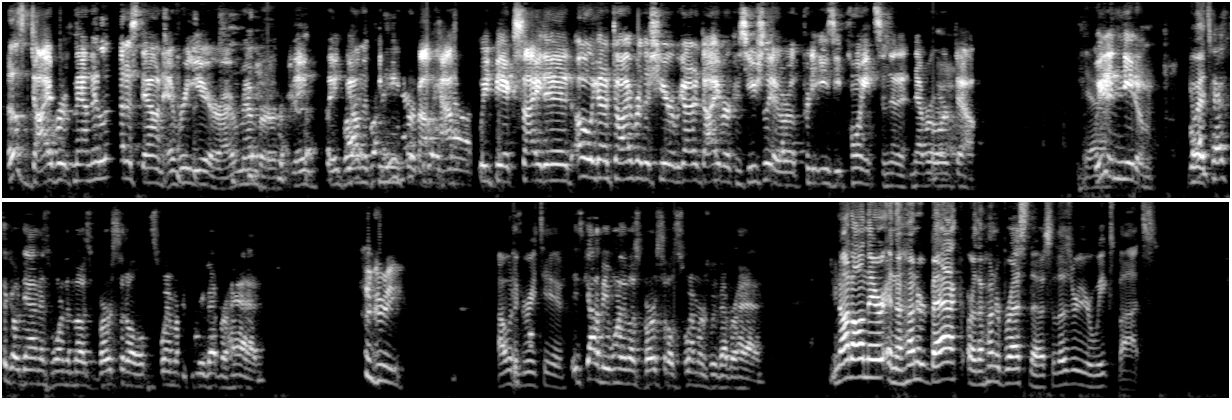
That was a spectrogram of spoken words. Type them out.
Those divers, man, they let us down every year. I remember they they'd be on the team for about half. We'd be excited. Oh, we got a diver this year. We got a diver because usually they were pretty easy points, and then it never worked out. yeah. We didn't need them. Go ahead. Bryce has to go down as one of the most versatile swimmers we've ever had. Agree. I would agree too. He's got to be one of the most versatile swimmers we've ever had. You're not on there in the hundred back or the hundred breast though, so those are your weak spots.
